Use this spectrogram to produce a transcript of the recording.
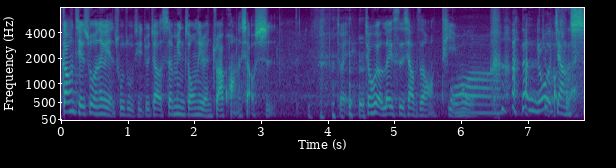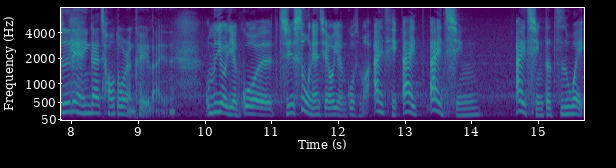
刚结束的那个演出主题就叫《生命中令人抓狂的小事 》，对，就会有类似像这种题目。那如果讲失恋，应该超多人可以来的。我们有演过，其实四五年前有演过什么爱情爱爱情爱情的滋味，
